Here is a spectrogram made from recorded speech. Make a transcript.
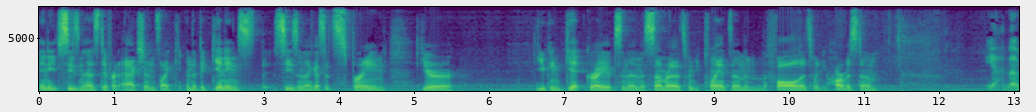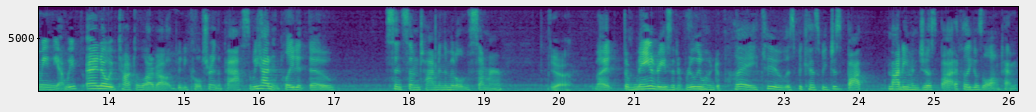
and each season has different actions. Like in the beginning season, I guess it's spring. You're you can get grapes, and then in the summer that's when you plant them, and in the fall that's when you harvest them. Yeah. I mean, yeah. We've. I know we've talked a lot about viticulture in the past. We hadn't played it though since sometime in the middle of the summer. Yeah, But the main reason I really wanted to play too was because we just bought. Not even just bought. I feel like it was a long time,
